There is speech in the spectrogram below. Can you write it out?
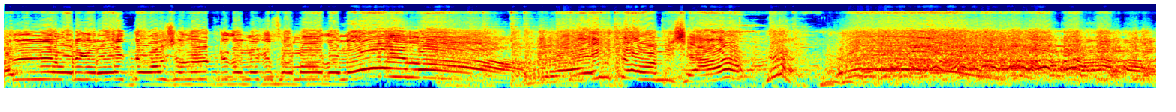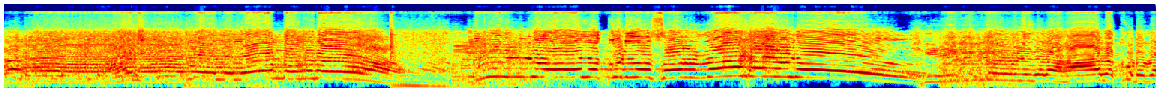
ಅಲ್ಲಿವರೆಗೆ ರೈತ ಔಷಧ ಹುಟ್ಟಿದ ನನಗೆ ಸಮಾಧಾನ ಇಲ್ಲ. ರೈತ ಅಂಶ ಹಿಂಡು ಹಾಲು ಕುಡಿದ ಸರ್ದಾರ ಇವನು. ಹಿಂಡು ಉಳಿಗಳ ಹಾಲು ಕುಡಿದ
